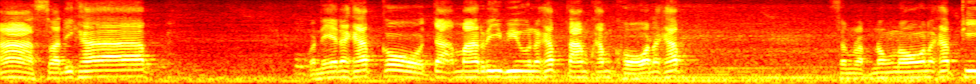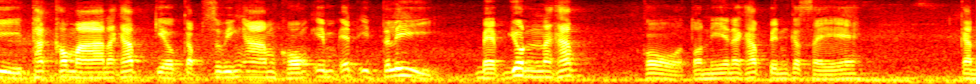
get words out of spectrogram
อ่าสวัสดีครับ วันนี้นะครับก็จะมารีวิวนะครับตามคำขอนะครับสำหรับน้องๆนะครับที่ทักเข้ามานะครับเกี่ยวกับสวิงอาร์มของ MS Italy แบบย่นนะครับ ก็ตอนนี้นะครับเป็นกระแสกัน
